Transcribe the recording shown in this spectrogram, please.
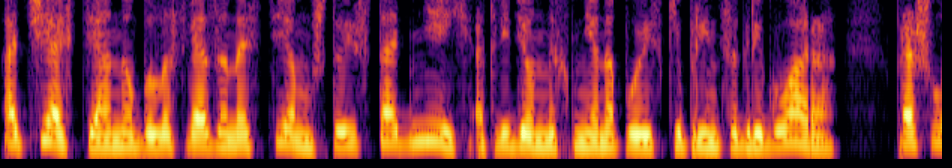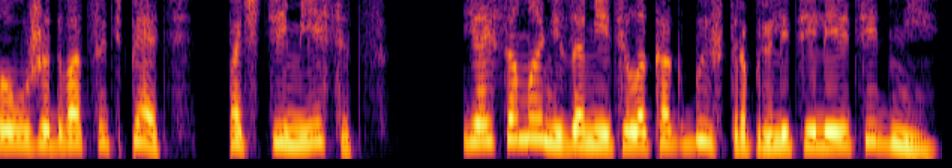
Отчасти оно было связано с тем, что из ста дней, отведенных мне на поиски принца Григуара, прошло уже двадцать пять, почти месяц. Я и сама не заметила, как быстро пролетели эти дни.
